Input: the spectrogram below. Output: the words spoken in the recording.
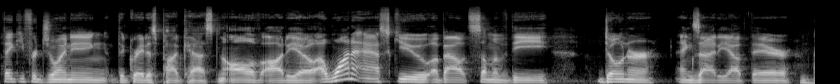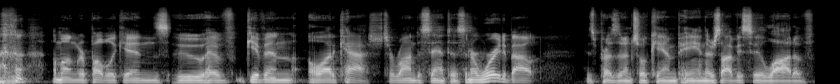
Thank you for joining the greatest podcast in all of audio. I want to ask you about some of the donor anxiety out there mm-hmm. among Republicans who have given a lot of cash to Ron DeSantis and are worried about his presidential campaign. There's obviously a lot of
